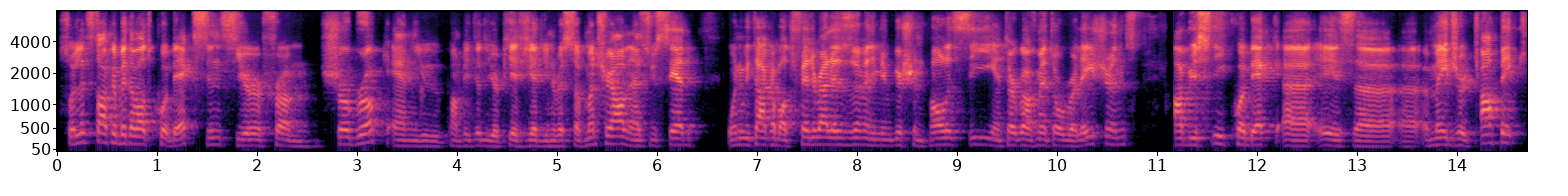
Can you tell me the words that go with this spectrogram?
So let's talk a bit about Quebec since you're from Sherbrooke and you completed your PhD at the University of Montreal. And as you said, when we talk about federalism and immigration policy, intergovernmental relations, obviously Quebec uh, is a, a, major topic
